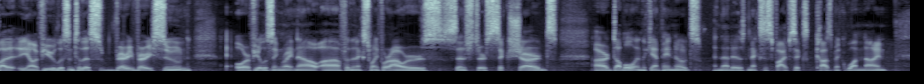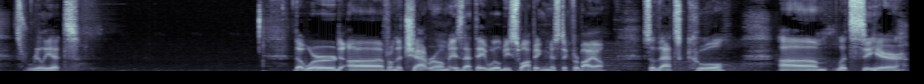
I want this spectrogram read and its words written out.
but you know, if you listen to this very, very soon, or if you're listening right now, uh, for the next 24 hours, Sinister Six shards are double in the campaign nodes, and that is Nexus 5 6 Cosmic 1 9. That's really it. The word uh, from the chat room is that they will be swapping Mystic for Bio. So that's cool. Um, let's see here.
